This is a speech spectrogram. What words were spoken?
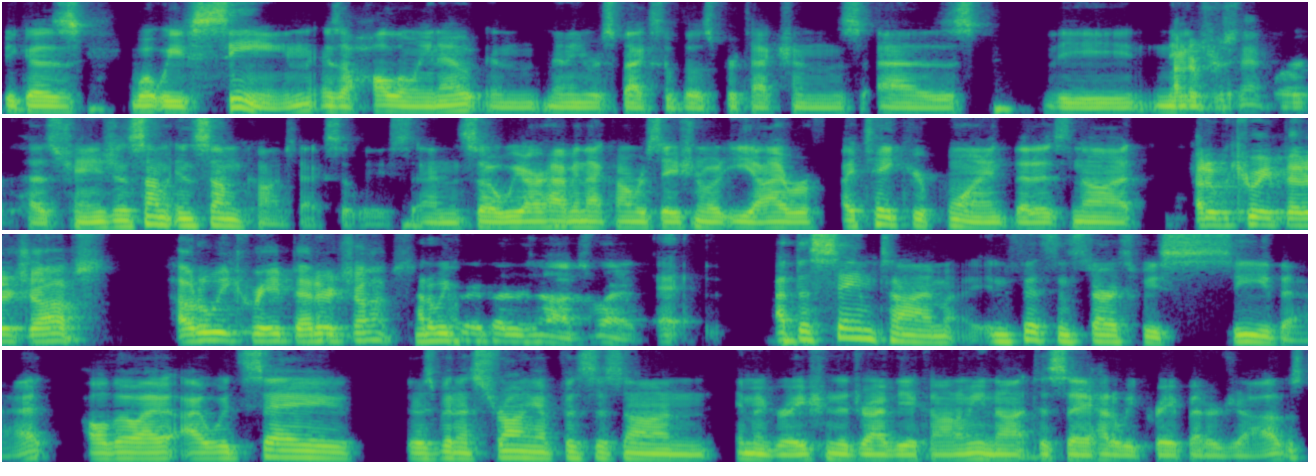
because what we've seen is a hollowing out in many respects of those protections as the nature of work has changed in some in some contexts at least. And so we are having that conversation about ei i. Take your point that it's not how do we create better jobs? How do we create better jobs? How do we create better jobs? Right. At the same time in fits and starts we see that although I, I would say there's been a strong emphasis on immigration to drive the economy not to say how do we create better jobs.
